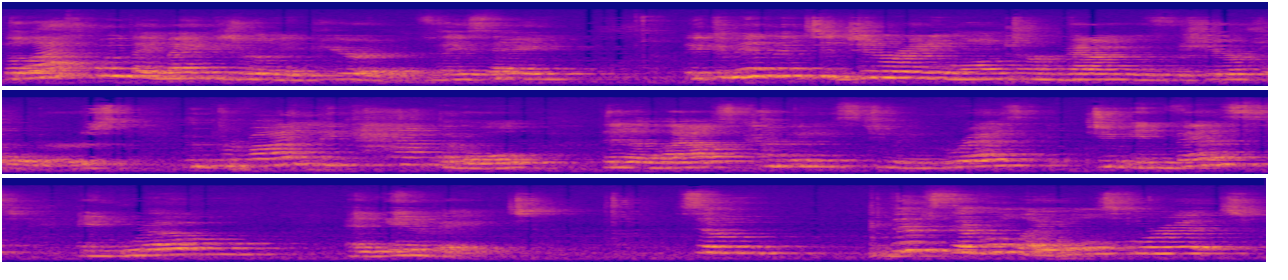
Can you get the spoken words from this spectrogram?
The last point they make is really imperative. They say the commitment to generating long-term value for shareholders who provide the capital that allows companies to invest, to invest and grow and innovate. So there's several labels for it.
